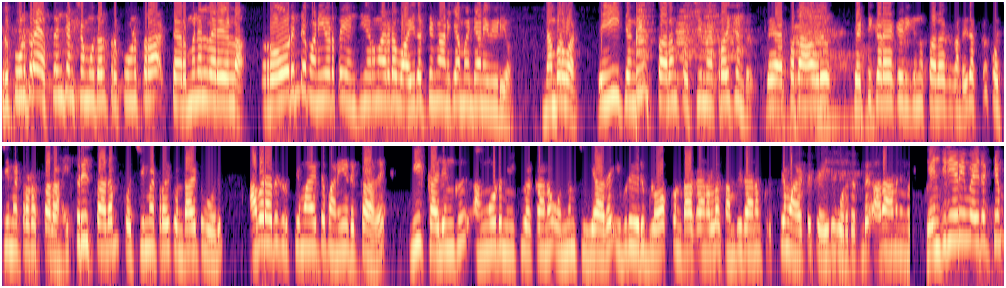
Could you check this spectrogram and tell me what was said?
തൃപ്പൂണിത്തറ എസ് എൻ ജംഗ്ഷൻ മുതൽ തൃപ്പൂണിത്തറ ടെർമിനൽ വരെയുള്ള റോഡിന്റെ പണിയെടുത്ത എഞ്ചിനീയർമാരുടെ വൈദഗ്ധ്യം കാണിക്കാൻ വേണ്ടിയാണ് ഈ വീഡിയോ നമ്പർ വൺ ഈ ജംഗ്ഷൻ സ്ഥലം കൊച്ചി മെട്രോയ്ക്ക് ഉണ്ട്. ഇപ്പോഴത്തെ ആ ഒരു കെട്ടിക്കടയൊക്കെ ഇരിക്കുന്ന സ്ഥലമൊക്കെ കണ്ടു. ഇതൊക്കെ കൊച്ചി മെട്രോയുടെ സ്ഥലമാണ്. ഇത്രയും സ്ഥലം കൊച്ചി മെട്രോയ്ക്ക് ഉണ്ടായിട്ട് പോലും അവരത് കൃത്യമായിട്ട് പണിയെടുക്കാതെ ഈ കലുങ്ക് അങ്ങോട്ട് നീക്കി വെക്കാനോ ഒന്നും ചെയ്യാതെ ഇവിടെ ഒരു ബ്ലോക്ക് ഉണ്ടാക്കാനുള്ള സംവിധാനം കൃത്യമായിട്ട് ചെയ്തു കൊടുത്തിട്ടുണ്ട്. അതാണ് നിങ്ങൾ എഞ്ചിനീയറിംഗ് വൈദഗ്ധ്യം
